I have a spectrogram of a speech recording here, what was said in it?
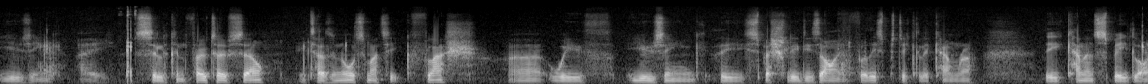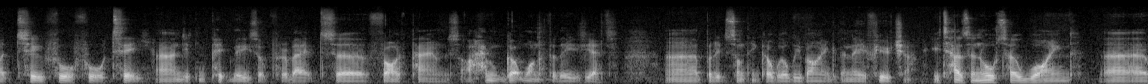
using a silicon photo cell. It has an automatic flash uh, with using the specially designed for this particular camera the Canon Speedlite 244T and you can pick these up for about uh, five pounds. I haven't got one for these yet uh, but it's something I will be buying in the near future. It has an auto wind uh,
